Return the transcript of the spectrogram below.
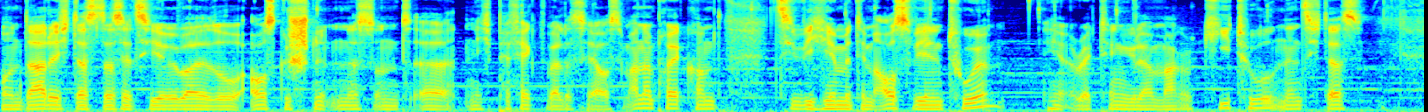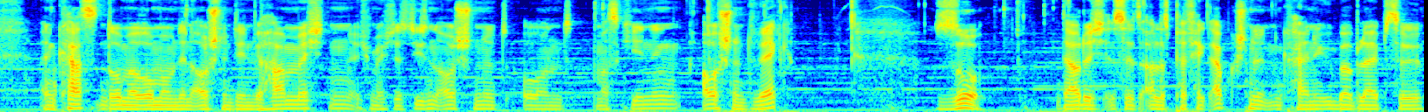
Und dadurch, dass das jetzt hier überall so ausgeschnitten ist und äh, nicht perfekt, weil es ja aus dem anderen Projekt kommt, ziehen wir hier mit dem Auswählen-Tool, hier Rectangular Marker Key Tool nennt sich das, einen Kasten drumherum um den Ausschnitt, den wir haben möchten. Ich möchte jetzt diesen Ausschnitt und maskieren den Ausschnitt weg. So, Dadurch ist jetzt alles perfekt abgeschnitten, keine Überbleibsel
